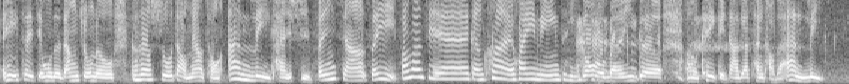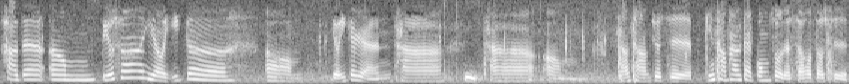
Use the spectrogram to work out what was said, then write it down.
哎，在节目的当中呢，刚刚说到我们要从案例开始分享，所以芳芳姐赶。快，欢迎您提供我们一个呃，可以给大家参考的案例。好的，嗯，比如说有一个嗯有一个人他嗯他嗯。常常就是平常他在工作的时候都是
